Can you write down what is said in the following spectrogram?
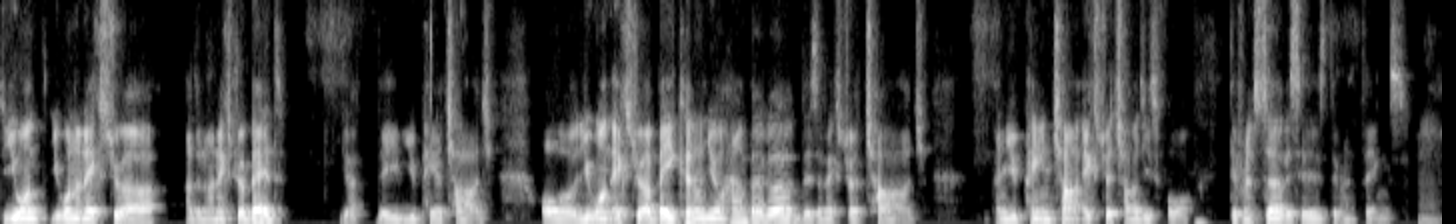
do you want you want an extra I don't know an extra bed? You have they you pay a charge, or you want extra bacon on your hamburger? There's an extra charge, and you paying char- extra charges for different services, different things. Mm.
